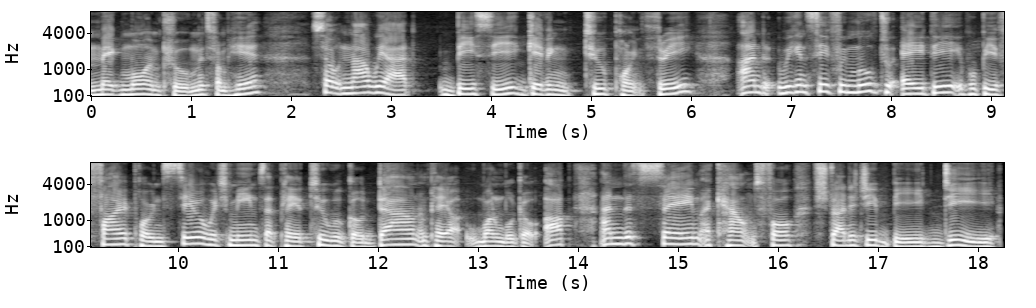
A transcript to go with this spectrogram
make more improvements from here? So now we add BC giving 2.3 and we can see if we move to AD it will be 5.0 which means that player 2 will go down and player 1 will go up and the same accounts for strategy BD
